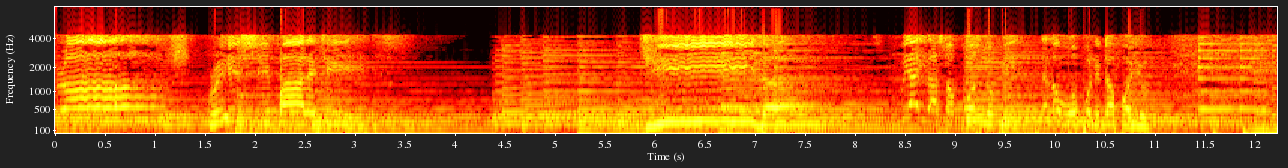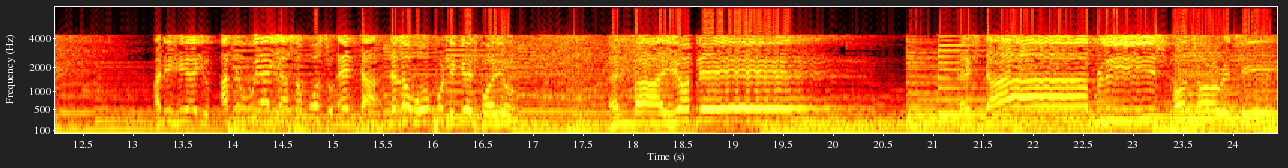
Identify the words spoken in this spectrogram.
crush principalities. Jesus. Where you are supposed to be, the Lord will open the door for you. I didn't hear you. I said, where you are supposed to enter, the Lord will open the gate for you. And by your name, establish authority.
